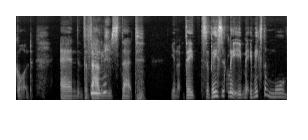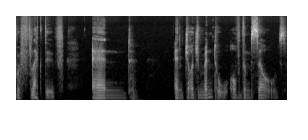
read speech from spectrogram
God, and the Mm, values that you know they. So basically, it, it makes them more reflective and and judgmental of themselves.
